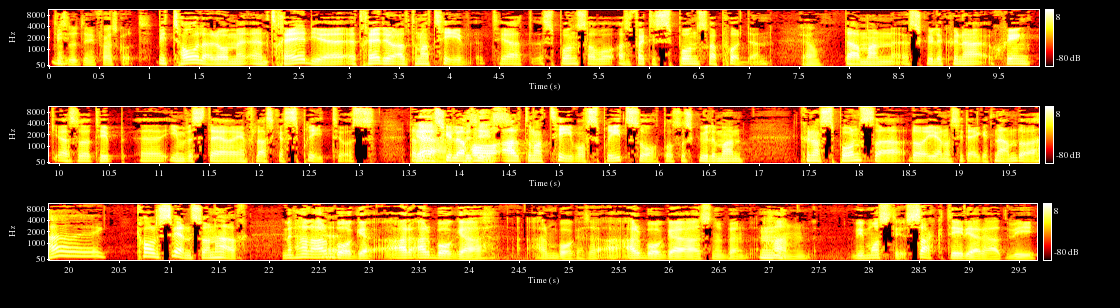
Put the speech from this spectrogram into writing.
Vi- ut den i förskott. Vi talade om en tredje, ett tredje alternativ till att sponsra, alltså faktiskt sponsra podden. Ja. Där man skulle kunna skänka, alltså typ eh, investera i en flaska sprit till oss. Där Ja, vi skulle ha precis. alternativ av spritsorter så skulle man kunna sponsra då genom sitt eget namn då. Här är Karl Svensson här. Men han Arboga, Ar, Arboga, Arboga, Arboga snubben, Mm. han, vi måste ju sagt tidigare att vi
